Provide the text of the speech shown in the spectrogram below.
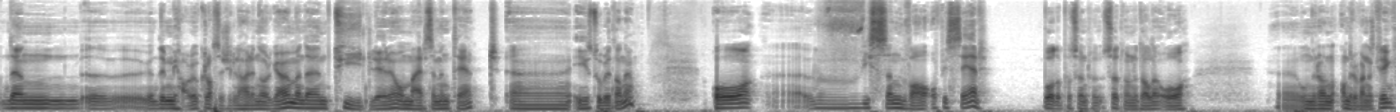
Den, de, vi har jo klasseskille her i Norge òg, men det er tydeligere og mer sementert uh, i Storbritannia. Og uh, hvis en var offiser, både på 1700-tallet og under andre verdenskrig,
